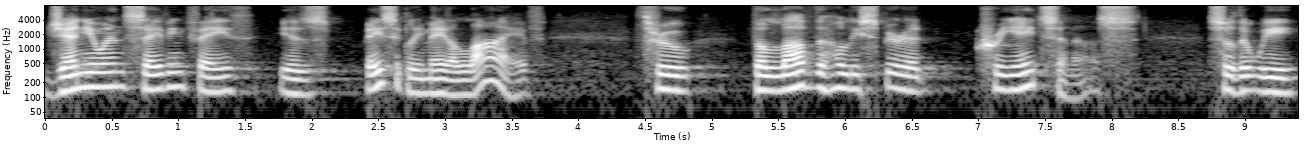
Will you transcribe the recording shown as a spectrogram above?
Genuine saving faith is basically made alive through the love the Holy Spirit creates in us so that we,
